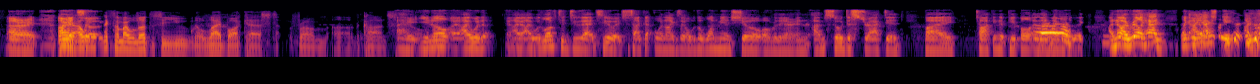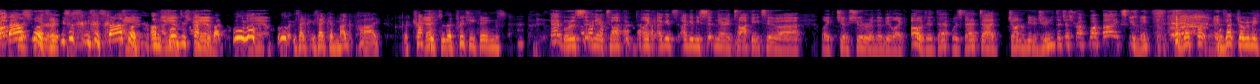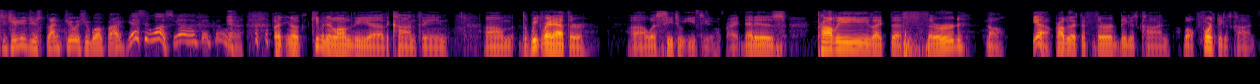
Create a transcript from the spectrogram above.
right, all right. so next time, I would love to see you, you know, live broadcast from uh, the cons. I, you know, I would, I, I, would love to do that too. It's just like when I say oh, the one man show over there, and I'm so distracted by talking to people, and I never like. I know I really had like I actually he's a, he's I brought a my He's a, he's a starsport. I'm so distracted by. Oh look, ooh, it's like it's like a magpie attracted yeah. to the pretty things. Yeah, we're just sitting there talking. Like I could, I could be sitting there and talking to uh, like Jim Shooter, and then be like, "Oh, did that was that uh, John Romita Jr. that just walked by? Excuse me." was, that, was that John Romita Jr. just blanked you as you walked by? Yes, it was. Yeah, okay, cool. Yeah, but you know, keeping it along the uh, the con theme, um, the week right after uh, was C2E2, right? That is probably like the third, no, yeah, probably like the third biggest con, well, fourth biggest con,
